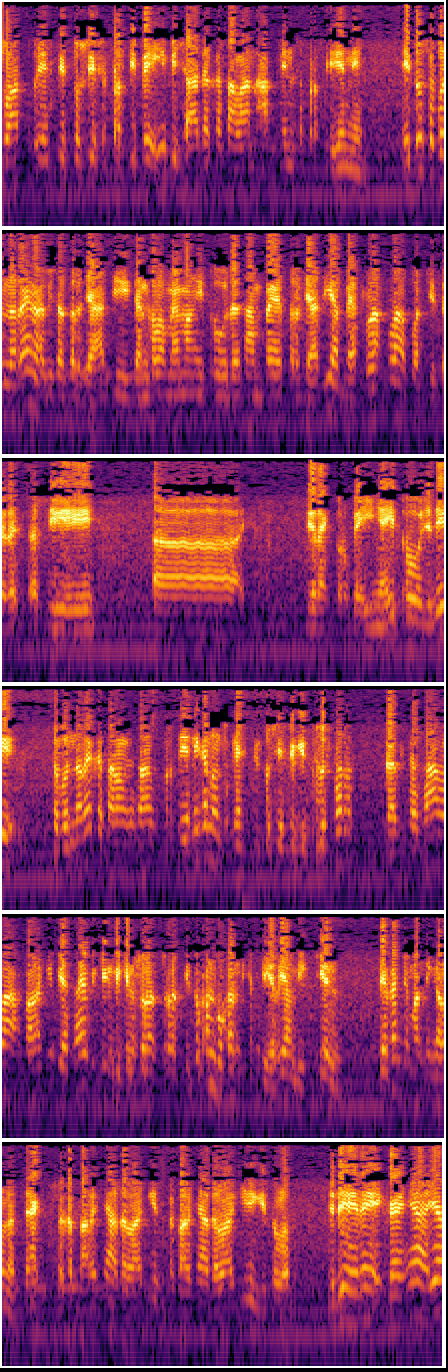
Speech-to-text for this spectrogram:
Suatu institusi seperti BI bisa ada kesalahan admin seperti ini. Itu sebenarnya nggak bisa terjadi. Dan kalau memang itu udah sampai terjadi ya bad luck lah buat si, si eh, direktur BI-nya itu. Jadi sebenarnya kesalahan-kesalahan seperti ini kan untuk institusi segitu besar nggak bisa salah. Apalagi biasanya bikin-bikin surat-surat itu kan bukan sendiri yang bikin. Dia kan cuma tinggal ngecek, sekretarisnya ada lagi, sekretarisnya ada lagi gitu loh. Jadi ini kayaknya ya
